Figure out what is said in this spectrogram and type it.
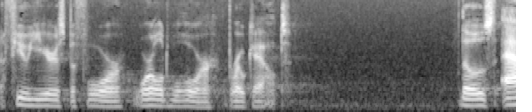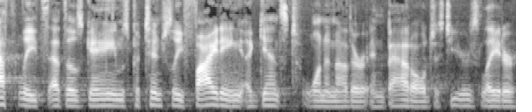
a few years before World War broke out. Those athletes at those games potentially fighting against one another in battle just years later.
